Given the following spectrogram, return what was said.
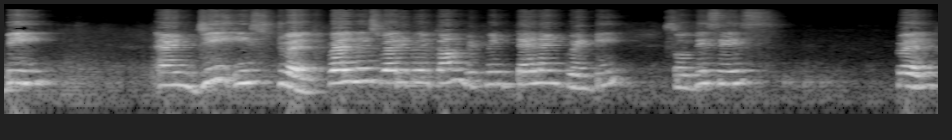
B and G is 12. 12 means where it will come between 10 and 20. So this is 12.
